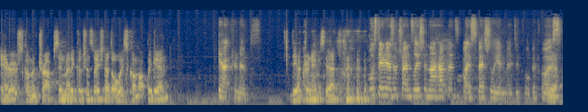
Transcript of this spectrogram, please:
errors, common traps in medical translation that always come up again? The acronyms. The acronyms, yeah. Most areas of translation that happens, but especially in medical because yeah.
